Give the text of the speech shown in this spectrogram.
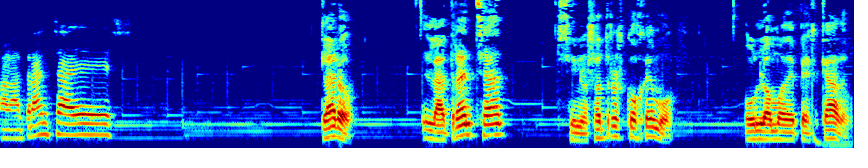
A la trancha es. Claro, la trancha, si nosotros cogemos un lomo de pescado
